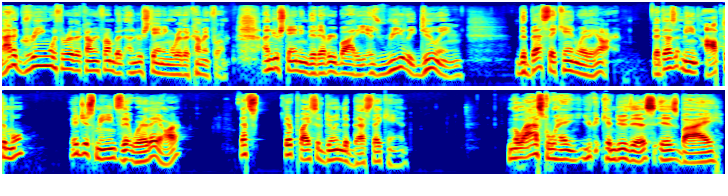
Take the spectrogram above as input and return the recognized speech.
Not agreeing with where they're coming from, but understanding where they're coming from. Understanding that everybody is really doing the best they can where they are. That doesn't mean optimal. It just means that where they are, That's their place of doing the best they can. And the last way you can do this is by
